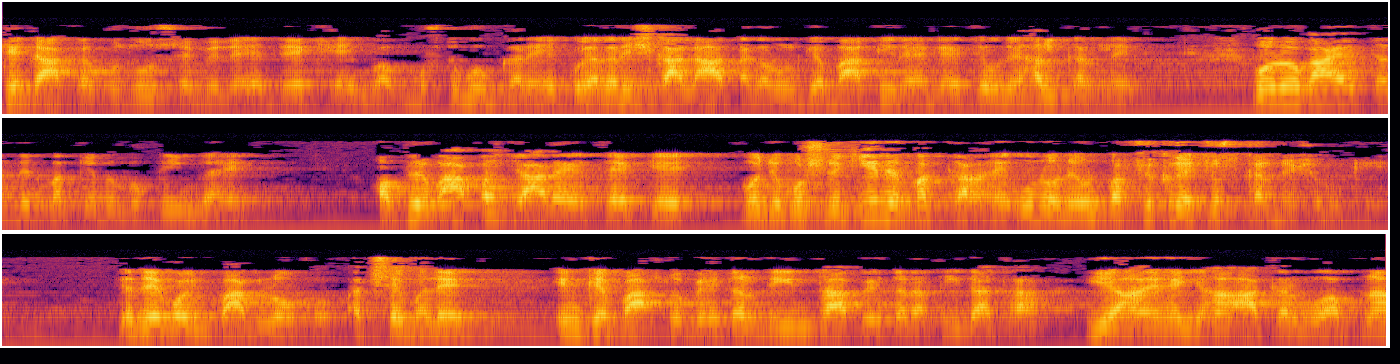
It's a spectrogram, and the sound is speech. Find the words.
کہ جا کر حضور سے ملے، دیکھیں گفتگو کریں۔ کوئی اگر اشکالات اگر ان کے باقی رہ گئے تھے، انہیں حل کر لیں۔ وہ لوگ آئے، چند دن مکے میں مقیم رہے۔ اور پھر واپس جا رہے تھے کہ وہ جو مشرقین مکہ ہیں، انہوں نے ان پر فکرے چست کرنے شروع کیے۔ کہ دیکھو ان پاگلوں کو، اچھے بھلے، ان کے پاس تو بہتر دین تھا، بہتر عقیدہ تھا، یہ آئے ہیں یہاں آ کر وہ اپنا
